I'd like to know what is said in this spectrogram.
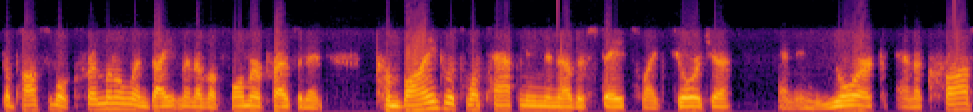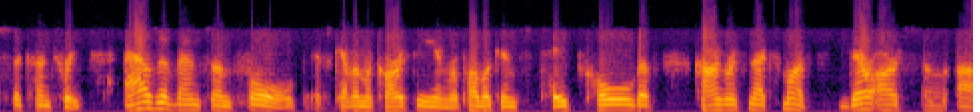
the possible criminal indictment of a former president, combined with what's happening in other states like Georgia and in New York and across the country, as events unfold, as Kevin McCarthy and Republicans take hold of Congress next month, there are some uh,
